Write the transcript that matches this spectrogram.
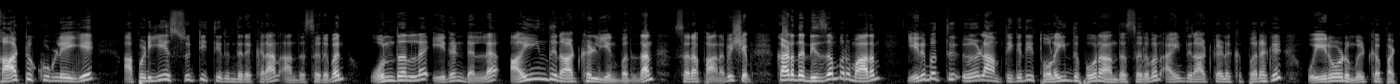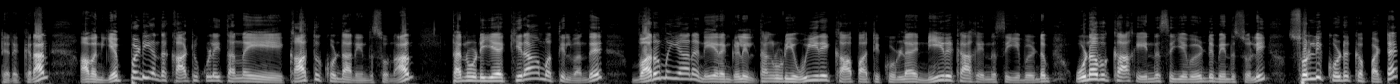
காட்டுக்குள்ளேயே அப்படியே சுற்றித் திரிந்திருக்கிறான் அந்த சிறுவன். ஒன்றல்ல இரண்டல்ல ஐந்து நாட்கள் என்பதுதான் சிறப்பான விஷயம். கடந்த டிசம்பர் மாதம் இருபத்தி ஏழாம் திகதி தொலைந்து போன அந்த சிறுவன் ஐந்து நாட்களுக்கு பிறகு உயிரோடு மீட்கப்பட்டிருக்கிறான். அவன் எப்படி அந்த காட்டுக்குள்ளே தன்னை காத்து கொண்டான் என்று சொன்னால் தன்னுடைய கிராமத்தில் வந்து வறுமையான நேரங்களில் தங்களுடைய உயிரை காப்பாற்றிக் கொள்ள நீருக்காக என்ன செய்ய வேண்டும் உணவுக்காக என்ன செய்ய வேண்டும் என்று சொல்லி சொல்லிக் கொடுக்கப்பட்ட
